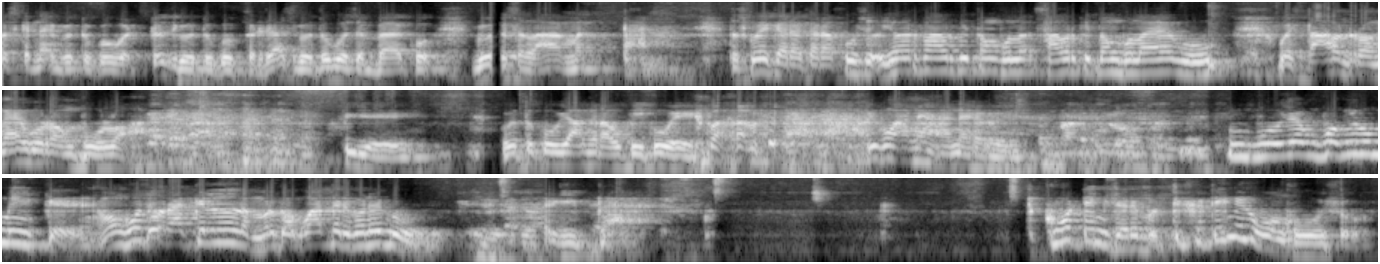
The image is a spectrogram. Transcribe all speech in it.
wis kena gue tuku wedus, gue tuku beras, gue tuku sembako, gue selamatan. Terus gue gara-gara khusuk, ya sahur pitung puluh, sahur pitung puluh ewu, wes tahun rong ewu rong puluh. Piye? Gue tuku yang raupi kue, paham? Iku aneh-aneh. Gue yang wong iku mikir, wong khusuk ra gelem, mergo kuwatir ngono iku. Riba. Kuweting jare digedingi wong khusuk.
